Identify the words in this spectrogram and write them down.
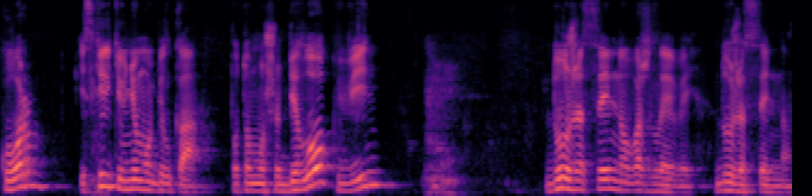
корм і скільки в ньому білка. Тому що білок він дуже сильно важливий. Дуже сильно.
